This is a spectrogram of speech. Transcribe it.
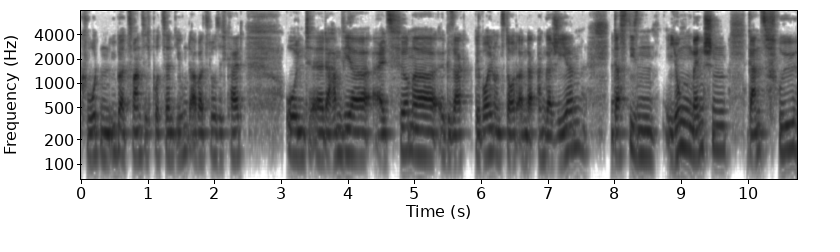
Quoten über 20 Prozent Jugendarbeitslosigkeit. Und äh, da haben wir als Firma gesagt, wir wollen uns dort engagieren, dass diesen jungen Menschen ganz früh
